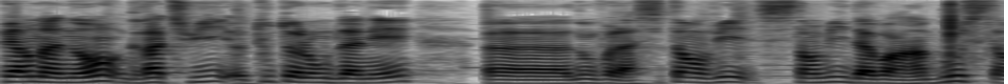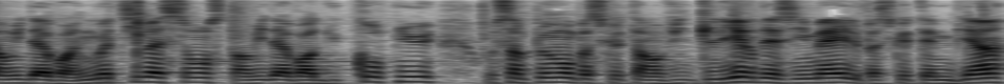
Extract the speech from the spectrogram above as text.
permanent, gratuit tout au long de l'année. Euh, donc voilà, si tu as envie, si envie d'avoir un boost, si tu as envie d'avoir une motivation, si tu as envie d'avoir du contenu, ou simplement parce que tu as envie de lire des emails, parce que tu aimes bien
